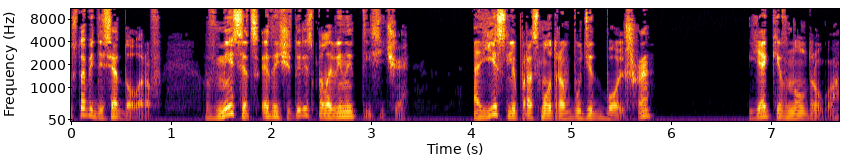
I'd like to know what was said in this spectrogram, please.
150 долларов. В месяц это 4,5 тысячи. А если просмотров будет больше? Я кивнул другу.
